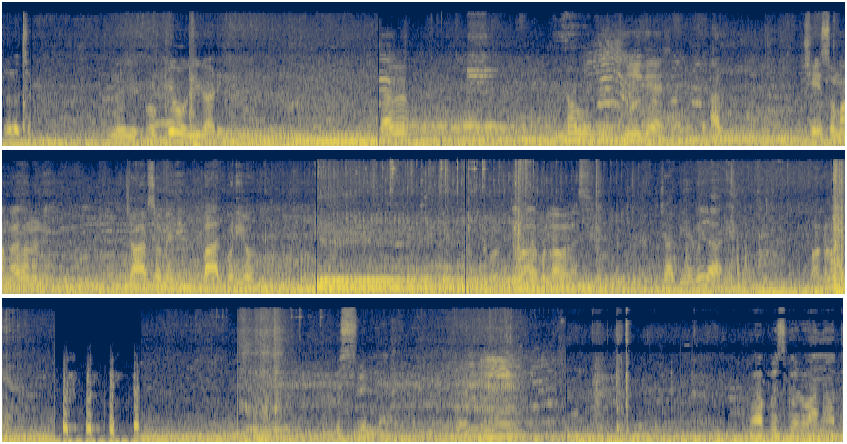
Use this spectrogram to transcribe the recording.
ਚਲੋ ਚਲੋ ਜੀ ਓਕੇ ਹੋ ਗਈ ਗਾੜੀ तब ठीक है अब 600 मांगा था उन्होंने 400 में थी बात पूरी हो दरवाजा खुला हुआ वैसे चाबियां भी ला रहे हैं पागल हो गया वापस करवाना होता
